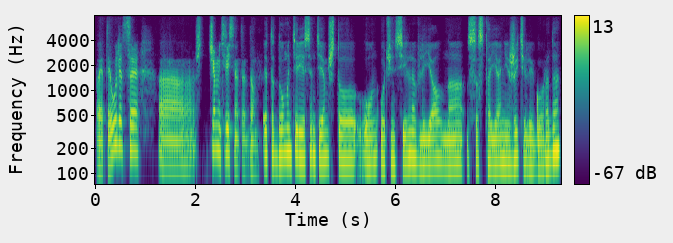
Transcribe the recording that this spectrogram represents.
по этой улице. А, чем интересен этот дом? Этот дом интересен тем, что он очень сильно влиял на состояние жителей города,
